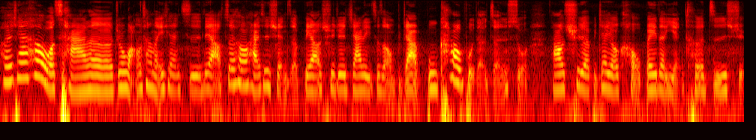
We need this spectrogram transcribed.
回家后，我查了就网络上的一些资料，最后还是选择不要去，就家里这种比较不靠谱的诊所，然后去了比较有口碑的眼科咨询。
